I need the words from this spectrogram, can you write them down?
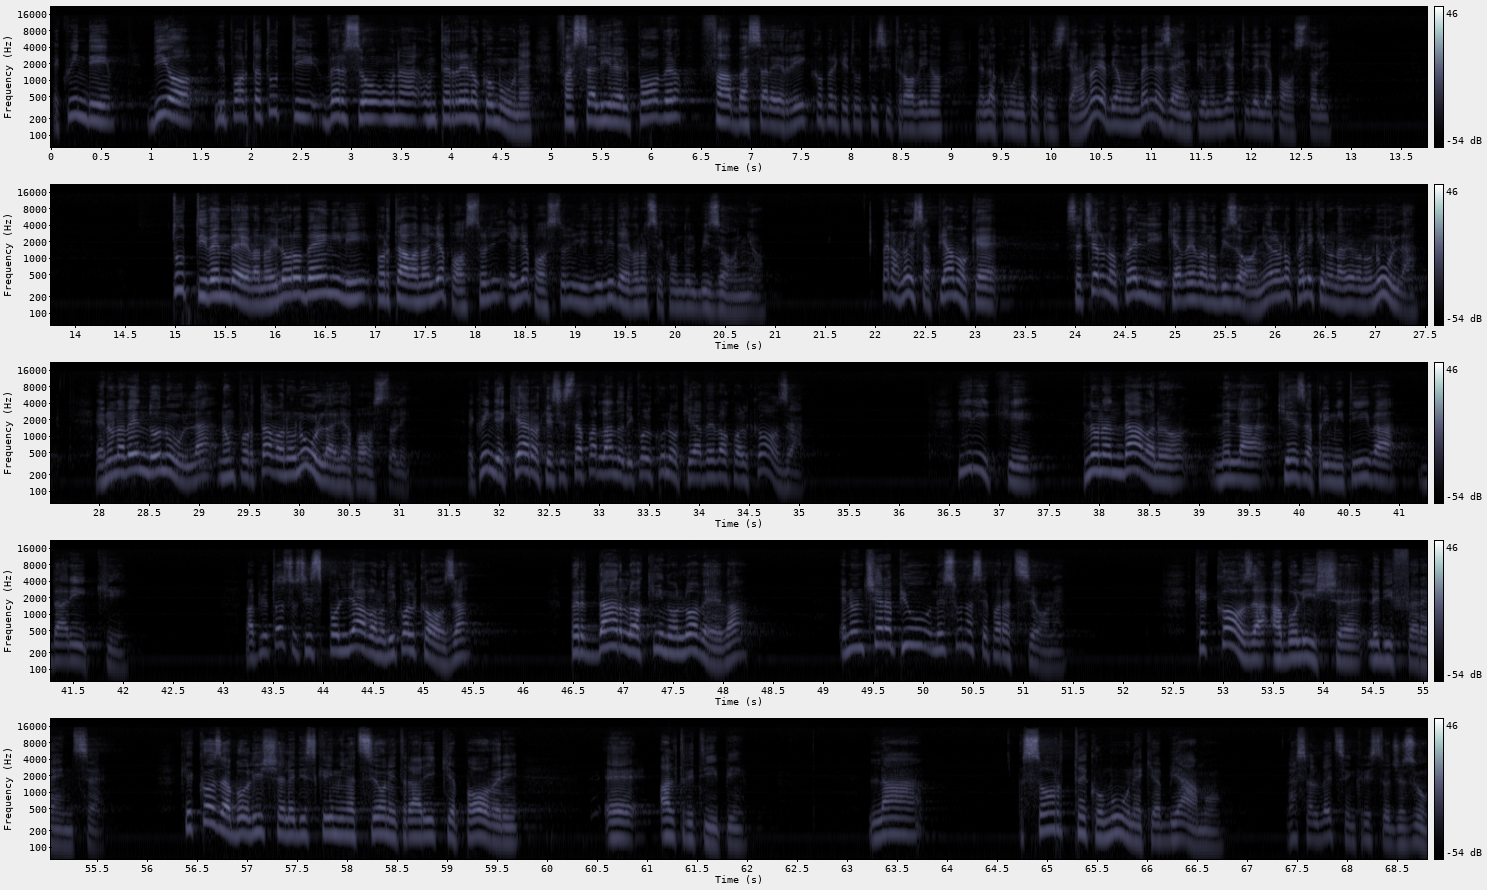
e quindi Dio li porta tutti verso una, un terreno comune, fa salire il povero, fa abbassare il ricco perché tutti si trovino nella comunità cristiana. Noi abbiamo un bel esempio negli Atti degli Apostoli tutti vendevano i loro beni, li portavano agli apostoli e gli apostoli li dividevano secondo il bisogno. Però noi sappiamo che se c'erano quelli che avevano bisogno, erano quelli che non avevano nulla e non avendo nulla non portavano nulla agli apostoli. E quindi è chiaro che si sta parlando di qualcuno che aveva qualcosa. I ricchi non andavano nella chiesa primitiva da ricchi, ma piuttosto si spogliavano di qualcosa per darlo a chi non lo aveva e non c'era più nessuna separazione. Che cosa abolisce le differenze? Che cosa abolisce le discriminazioni tra ricchi e poveri e altri tipi? La sorte comune che abbiamo, la salvezza in Cristo Gesù.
